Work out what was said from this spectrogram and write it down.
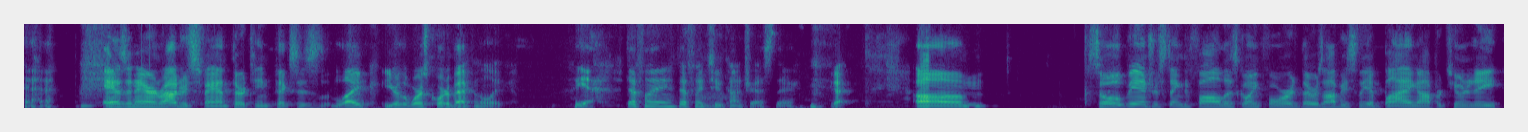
as an Aaron Rodgers fan, 13 picks is like you're the worst quarterback in the league. Yeah, definitely, definitely two contrasts there. yeah. Um. So it'll be interesting to follow this going forward. There was obviously a buying opportunity.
